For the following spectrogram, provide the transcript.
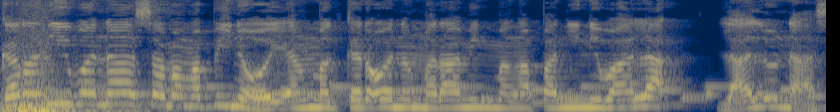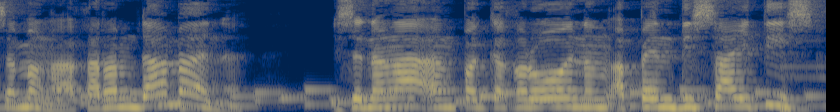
Karaniwan na sa mga Pinoy ang magkaroon ng maraming mga paniniwala, lalo na sa mga karamdaman. Isa na nga ang pagkakaroon ng appendicitis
